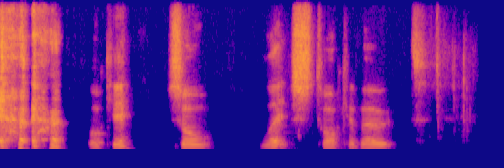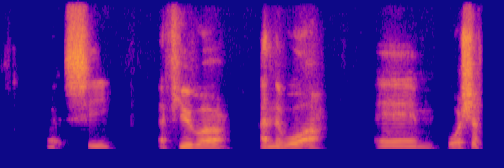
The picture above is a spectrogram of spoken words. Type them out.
okay, so let's talk about. Let's see, if you were in the water, um, what's your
